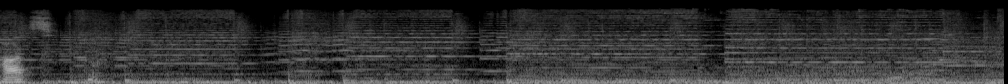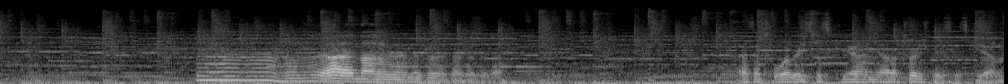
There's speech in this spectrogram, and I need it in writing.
Parts. Ja, nein, nein, nein, nein, nein, nein, nein. Das ist eine Truhe, will ich riskieren? Ja, natürlich will ich riskieren.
